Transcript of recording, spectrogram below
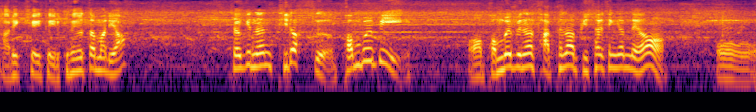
바리케이트 이렇게 생겼단 말이야. 자, 여기는 디럭스 범블비. 어 범블비는 4편하고 비슷하게 생겼네요. 오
